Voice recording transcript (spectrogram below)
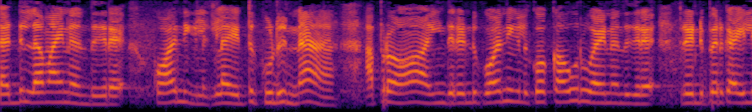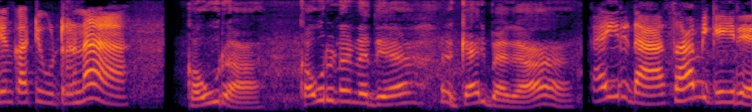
லட்டு எல்லாம் வாங்கி வந்துக்கிறேன். குழந்தைங்களுக்குலாம் எடுத்து கொடுன்னா அப்புறம் இந்த ரெண்டு குழந்தைங்களுக்கோ கவுரு வாங்கி வந்துக்கிறேன். ரெண்டு பேர் கையிலையும் கட்டி விட்டுருன்னா? கவுரா? கவுருனா என்னது? கேரி பேகா கயிறுடா சாமி கயிறு.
